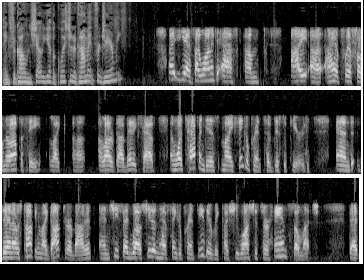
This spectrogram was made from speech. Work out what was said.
Thanks for calling the show. You have a question or comment for Jeremy? Uh, yes, I wanted to ask. Um, I uh, I have peripheral neuropathy, like uh, a lot of diabetics have, and what's happened is my fingerprints have disappeared. And then I was talking to my doctor about it, and she said, "Well, she doesn't have fingerprints either because she washes her hands so much that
